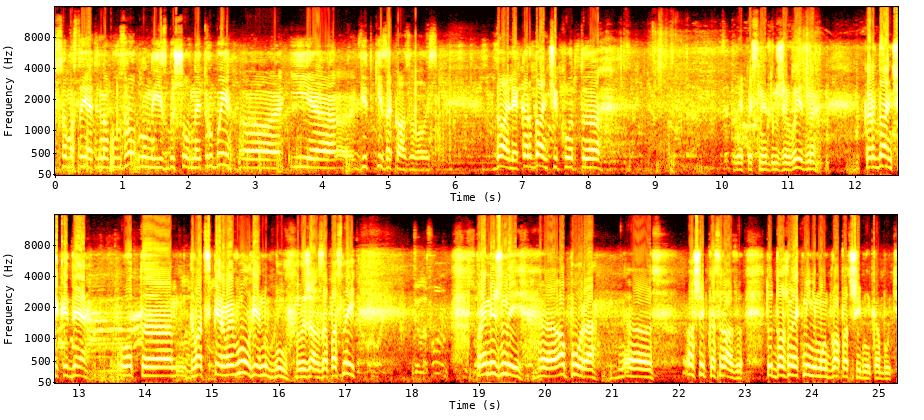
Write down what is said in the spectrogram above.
самостоятельно був зроблений із безшовної труби е, і е, вітки заказувались. Далі карданчик от якось не дуже видно. Карданчик іде от е, 21 Волги, ну був, лежав запасний. Проміжний е, опора, е, ошибка сразу. Тут должно як мінімум два подшипника бути.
